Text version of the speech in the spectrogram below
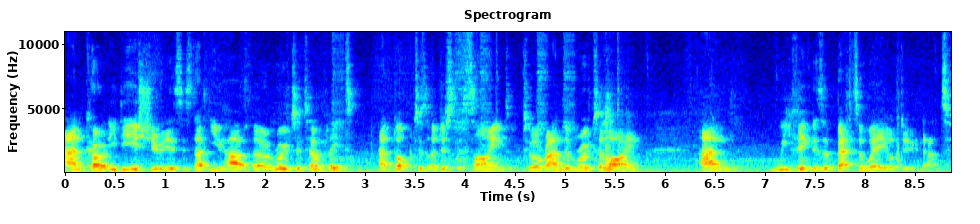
And currently the issue is, is that you have a rota template and doctors are just assigned to a random rota line. And we think there's a better way of doing that.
